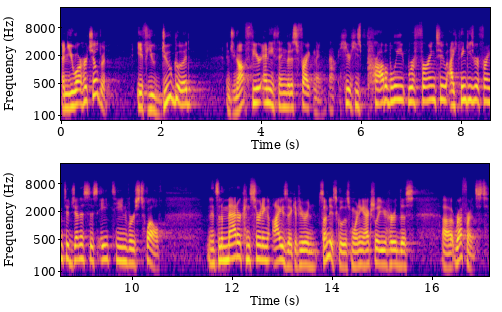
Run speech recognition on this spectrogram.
And you are her children. If you do good and do not fear anything that is frightening. Now, here he's probably referring to, I think he's referring to Genesis 18, verse 12. And it's in a matter concerning Isaac. If you're in Sunday school this morning, actually, you heard this uh, referenced.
